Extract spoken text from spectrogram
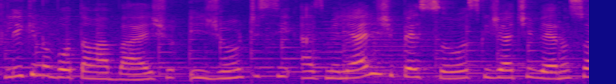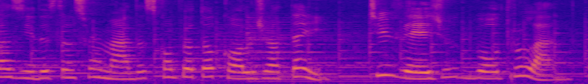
Clique no botão abaixo e junte-se às milhares de pessoas que já tiveram suas vidas transformadas com o protocolo JI. Te vejo do outro lado.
